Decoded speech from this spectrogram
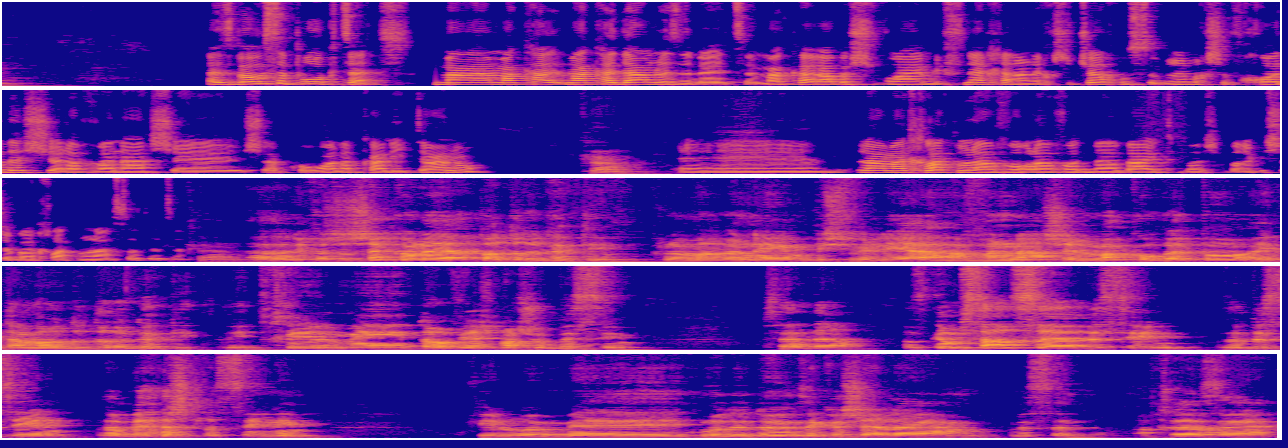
אז בואו ספרו קצת, מה, מה, מה קדם לזה בעצם, מה קרה בשבועיים לפני כן, אני חושבת שאנחנו סוגרים עכשיו חודש של הבנה ש, שהקורונה כאן איתנו. כן. למה החלטנו לעבור לעבוד מהבית ברגע שבו החלטנו לעשות את זה? כן, אז אני חושב שהכל היה פה הדרגתי. כלומר, אני, בשבילי ההבנה של מה קורה פה הייתה מאוד הדרגתית. זה התחיל מטוב, יש משהו בסין. בסדר? אז גם סארס היה בסין, זה בסין, זה הבעיה של הסינים. כאילו הם uh, התמודדו עם זה, קשה להם, בסדר. אחרי זה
